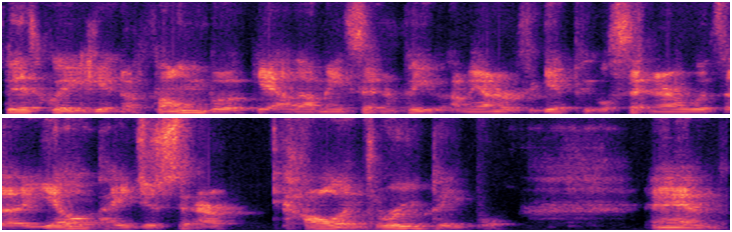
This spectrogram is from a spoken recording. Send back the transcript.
physically getting a phone book out. I mean, sitting people, I mean, I never forget people sitting there with uh, yellow pages sitting there calling through people. And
